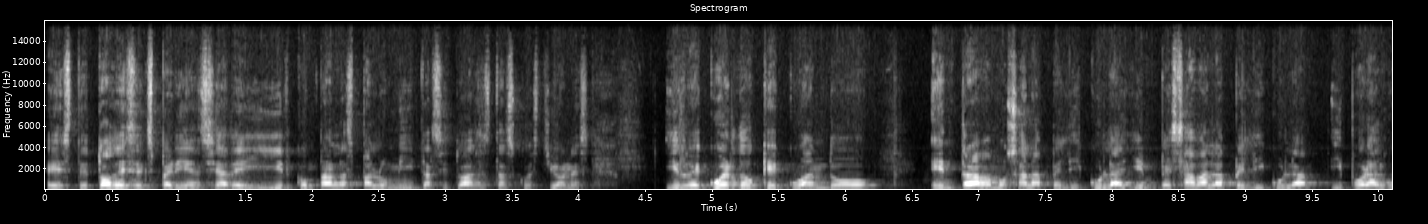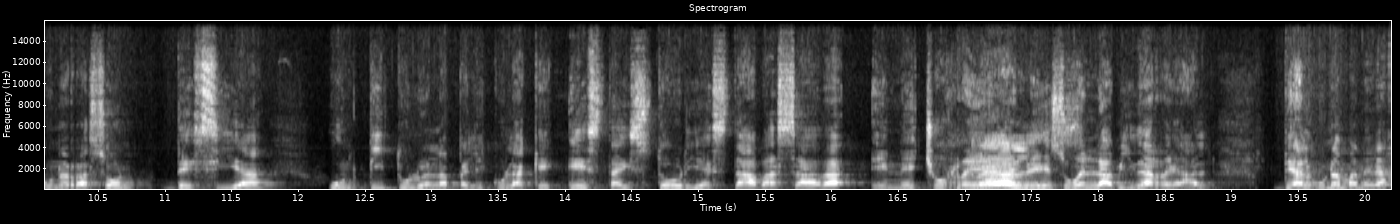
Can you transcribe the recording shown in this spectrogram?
Este, toda esa experiencia de ir, comprar las palomitas y todas estas cuestiones. Y recuerdo que cuando entrábamos a la película y empezaba la película y por alguna razón decía un título en la película que esta historia está basada en hechos reales, o en la vida real, de alguna manera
